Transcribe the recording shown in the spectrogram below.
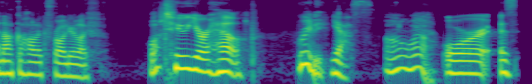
an alcoholic for all your life. What? To your health, Really? yes. Oh wow. Or as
